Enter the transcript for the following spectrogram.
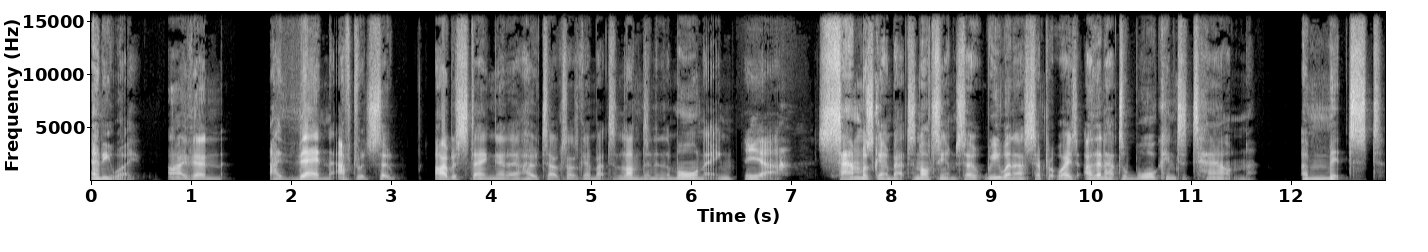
anyway, I then, I then afterwards. So I was staying at a hotel because I was going back to London in the morning. Yeah. Sam was going back to Nottingham, so we went our separate ways. I then had to walk into town amidst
